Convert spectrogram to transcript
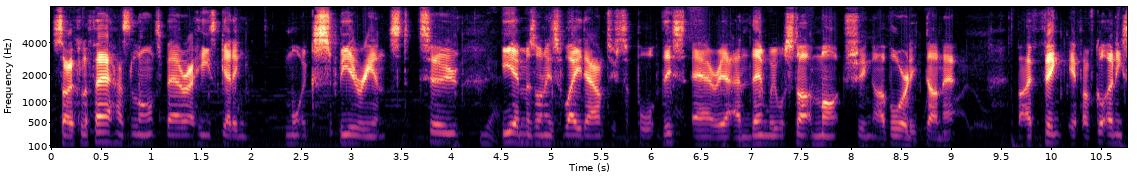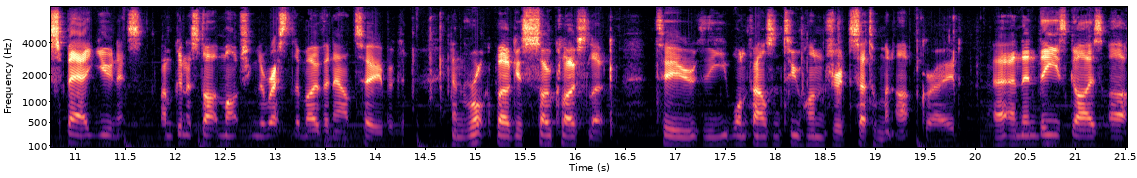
So Hlothere has Lance Bearer, he's getting more experienced too. Ian is on his way down to support this area, and then we will start marching. I've already done it. But I think if I've got any spare units, I'm going to start marching the rest of them over now too. Because and Rockburg is so close, look, to the 1,200 settlement upgrade. Uh, and then these guys are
